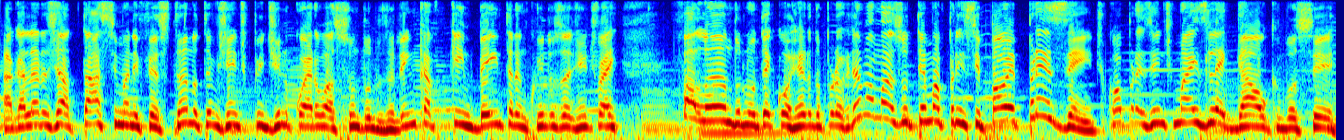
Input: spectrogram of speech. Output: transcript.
A galera já tá se manifestando. Teve gente pedindo qual era o assunto do Drinca. Fiquem bem tranquilos, a gente vai falando no decorrer do programa, mas o tema principal é presente. Qual presente mais legal que você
